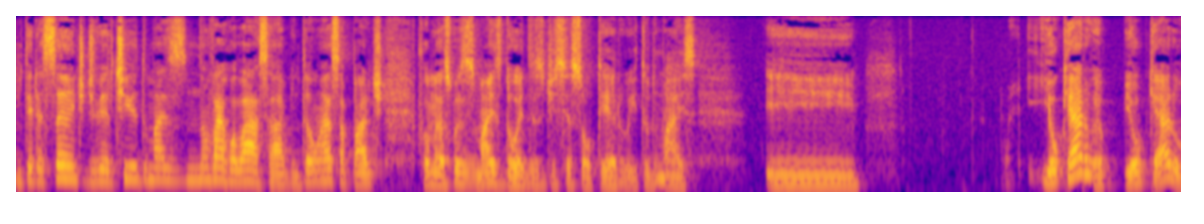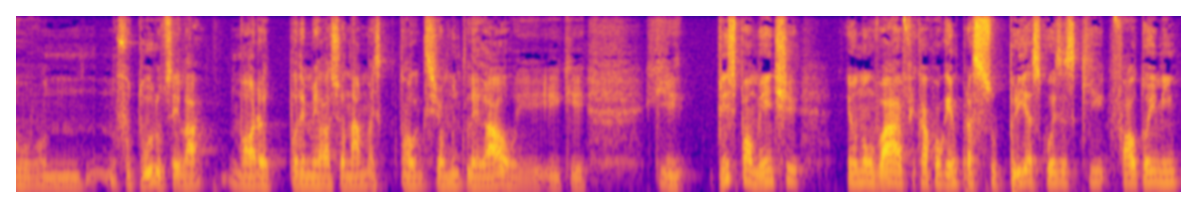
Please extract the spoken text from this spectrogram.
interessante, divertido, mas não vai rolar, sabe? Então essa parte foi uma das coisas mais doidas de ser solteiro e tudo mais. E e eu quero, eu, eu quero no futuro, sei lá, uma hora poder me relacionar, mas com alguém que seja muito legal e, e que, que principalmente eu não vá ficar com alguém para suprir as coisas que faltam em mim,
